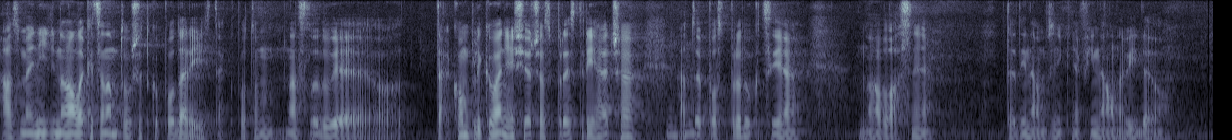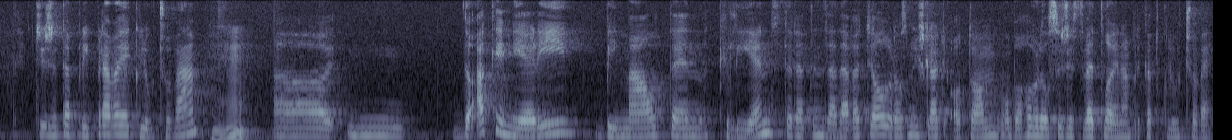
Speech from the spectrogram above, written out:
a zmeniť. No ale keď sa nám to všetko podarí, tak potom nasleduje tá komplikovanejšia časť pre strihača mm-hmm. a to je mhm. postprodukcia. No a vlastne vtedy nám vznikne finálne video. Čiže tá príprava je kľúčová. Mm-hmm. Uh, do akej miery by mal ten klient, teda ten zadávateľ, rozmýšľať o tom, lebo hovoril si, že svetlo je napríklad kľúčové,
